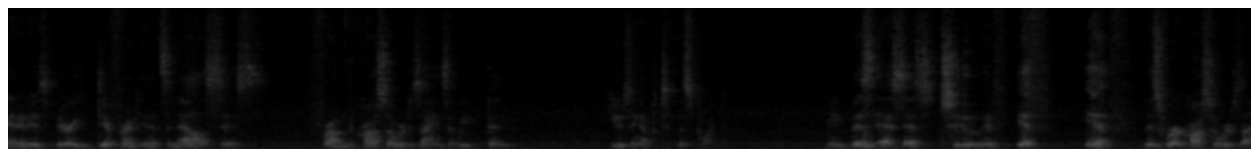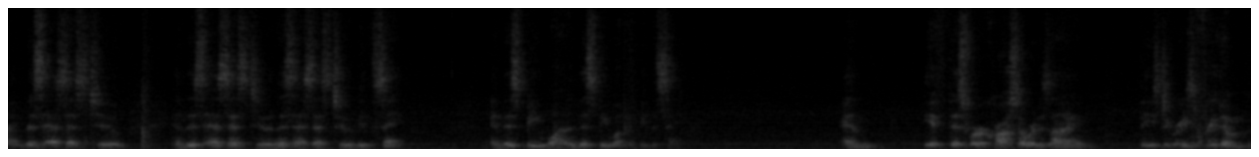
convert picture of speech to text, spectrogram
And it is very different in its analysis from the crossover designs that we've been using up to this point. I mean, this SS2, if, if, if this were a crossover design, this SS2 and this SS2 and this SS2 would be the same. And this B1 and this B1 would be the same. And if this were a crossover design, these degrees of freedom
